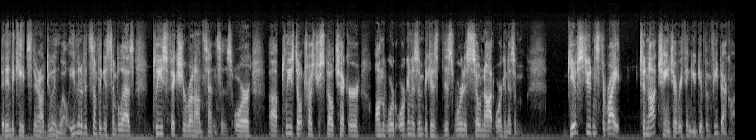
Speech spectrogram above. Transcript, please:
that indicates they're not doing well even if it's something as simple as please fix your run-on sentences or uh, please don't trust your spell checker on the word organism because this word is so not organism give students the right to not change everything you give them feedback on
